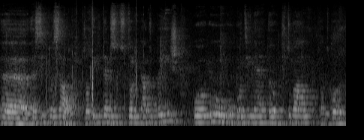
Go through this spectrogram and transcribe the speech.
uh, a situação, portanto, aqui temos a totalidade do país, o, o, o continente, o Portugal, portanto, o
